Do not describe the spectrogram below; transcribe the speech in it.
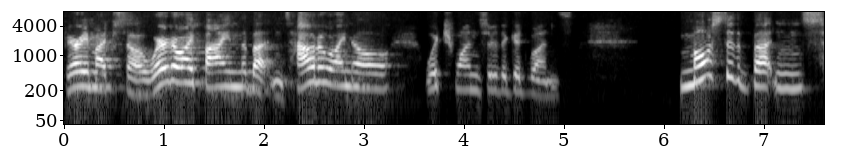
Very much so. Where do I find the buttons? How do I know which ones are the good ones? Most of the buttons,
